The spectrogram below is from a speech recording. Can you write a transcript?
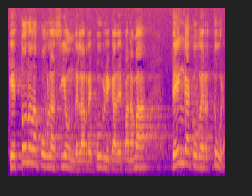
que toda la población de la República de Panamá tenga cobertura,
